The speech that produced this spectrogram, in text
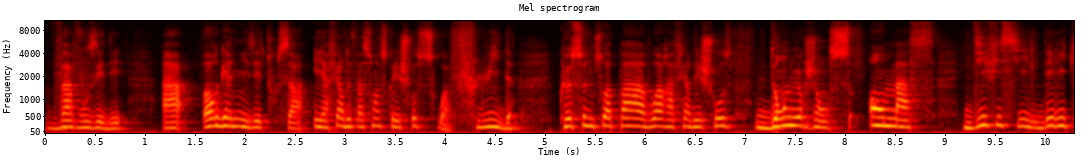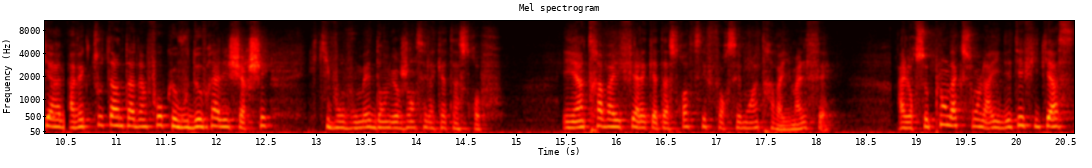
va vous aider à organiser tout ça et à faire de façon à ce que les choses soient fluides, que ce ne soit pas avoir à faire des choses dans l'urgence, en masse, difficiles, délicates, avec tout un tas d'infos que vous devrez aller chercher et qui vont vous mettre dans l'urgence et la catastrophe. Et un travail fait à la catastrophe, c'est forcément un travail mal fait. Alors ce plan d'action-là, il est efficace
